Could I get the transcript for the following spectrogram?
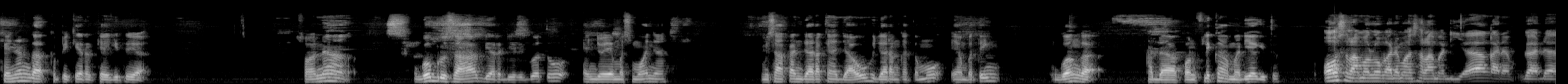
kayaknya nggak kepikir kayak gitu ya soalnya gue berusaha biar diri gue tuh enjoy sama semuanya misalkan jaraknya jauh jarang ketemu yang penting gue nggak ada konflik lah sama dia gitu Oh, selama lu gak ada masalah sama dia, gak ada gak ada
